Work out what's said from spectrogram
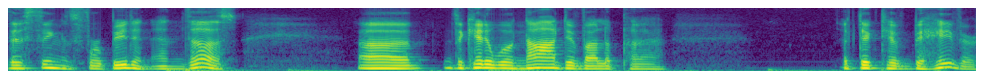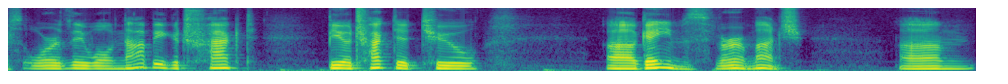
this thing is forbidden, and thus uh, the kid will not develop uh, addictive behaviors, or they will not be attract be attracted to uh, games very much. Um,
